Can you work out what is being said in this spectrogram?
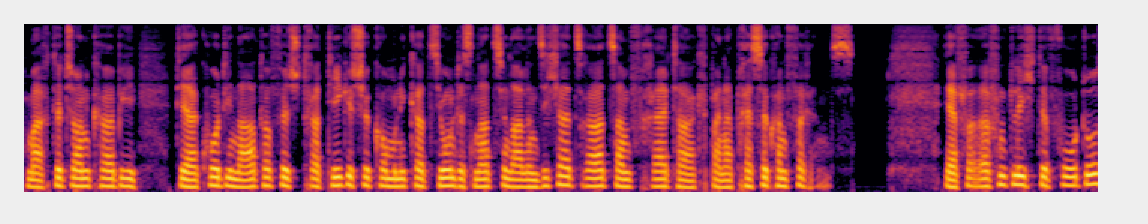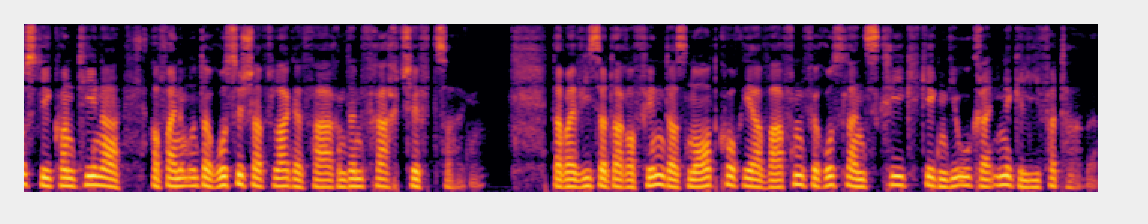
machte John Kirby, der Koordinator für strategische Kommunikation des Nationalen Sicherheitsrats, am Freitag bei einer Pressekonferenz. Er veröffentlichte Fotos, die Container auf einem unter russischer Flagge fahrenden Frachtschiff zeigen. Dabei wies er darauf hin, dass Nordkorea Waffen für Russlands Krieg gegen die Ukraine geliefert habe.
